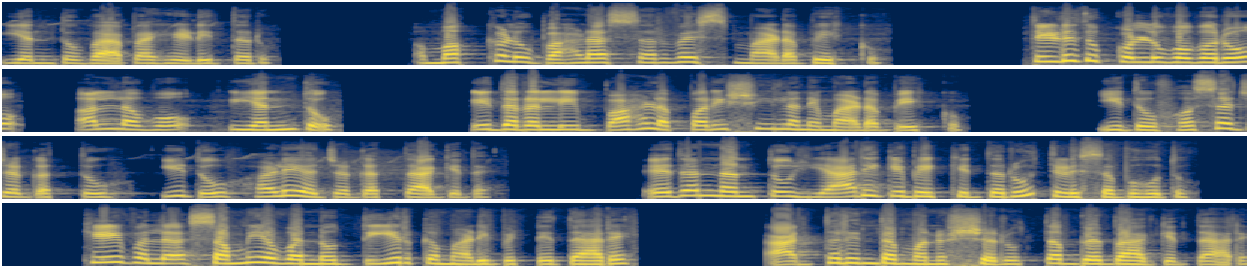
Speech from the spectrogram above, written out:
ಎಂದು ಬಾಬಾ ಹೇಳಿದ್ದರು. ಮಕ್ಕಳು ಬಹಳ ಸರ್ವಿಸ್ ಮಾಡಬೇಕು. ತಿಳಿದುಕೊಳ್ಳುವವರೋ ಅಲ್ಲವೋ ಎಂದು ಇದರಲ್ಲಿ ಬಹಳ ಪರಿಶೀಲನೆ ಮಾಡಬೇಕು. ಇದು ಹೊಸ ಜಗತ್ತು, ಇದು ಹಳೆಯ ಜಗತ್ತಾಗಿದೆ. ಇದನ್ನಂತೂ ಯಾರಿಗೆ ಬೇಕಿದ್ದರೂ ತಿಳಿಸಬಹುದು. ಕೇವಲ ಸಮಯವನ್ನು ದೀರ್ಘ ಮಾಡಿಬಿಟ್ಟಿದ್ದಾರೆ. ಆದ್ದರಿಂದ ಮನುಷ್ಯರು ತಬ್ಬೆಬಾಗಿದ್ದಾರೆ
